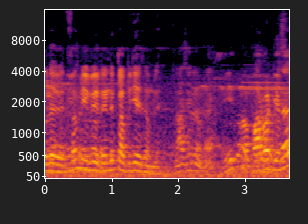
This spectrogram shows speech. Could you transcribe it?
కూడా ఇవి రెండు క్లబ్ చేసాంలే ఫార్వర్డ్ చేస్తా.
